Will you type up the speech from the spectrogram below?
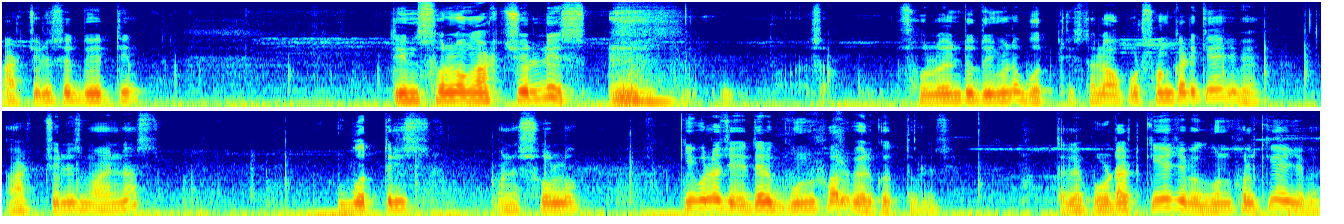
আটচল্লিশের দুয়ের তিন। তিন ষোলো আটচল্লিশ। ষোলো ইন্টু দুই মানে বত্রিশ। তাহলে অপর সংখ্যাটি কী হয়ে যাবে? আটচল্লিশ মাইনাস বত্রিশ। মানে ষোলো। কী বলেছে? এদের গুণফল বের করতে বলেছে। তাহলে প্রোডাক্ট কী হয়ে যাবে? গুণফল কী হয়ে যাবে?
